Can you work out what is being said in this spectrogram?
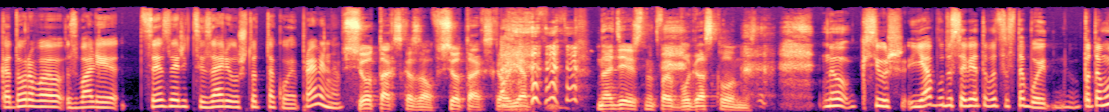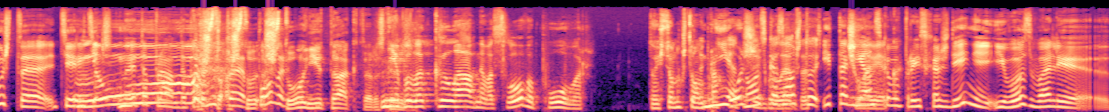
которого звали Цезарь, Цезарио, что-то такое, правильно? Все так сказал, все так сказал. Я надеюсь на твою благосклонность. Ну, Ксюш, я буду советоваться с тобой, потому что теоретически, Ну, ну, это правда, А потому что, что, а что- повар... что не так-то? Расскажи. Не было главного слова повар. То есть он что, он прохожий Нет, но он сказал, что итальянского человек? происхождения его звали э,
